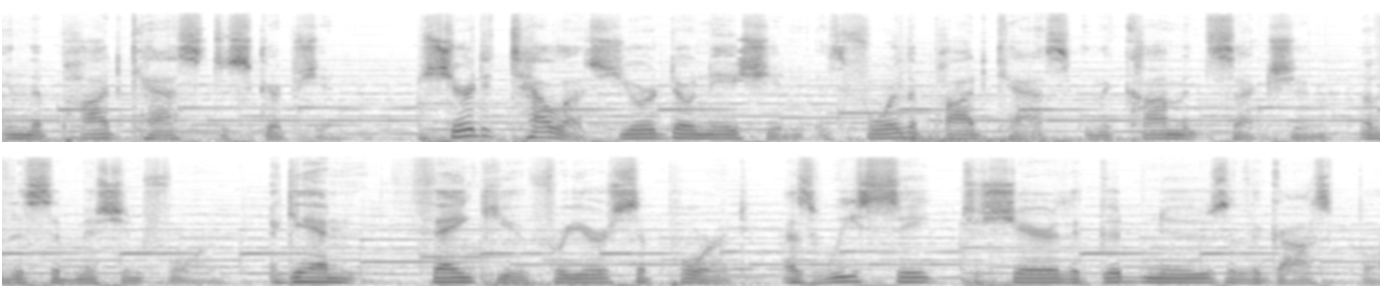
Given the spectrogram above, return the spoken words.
in the podcast description. Be sure to tell us your donation is for the podcast in the comments section of the submission form. Again, thank you for your support as we seek to share the good news of the gospel.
